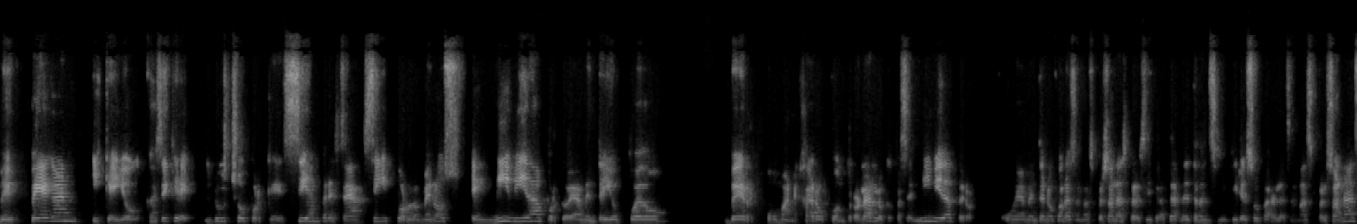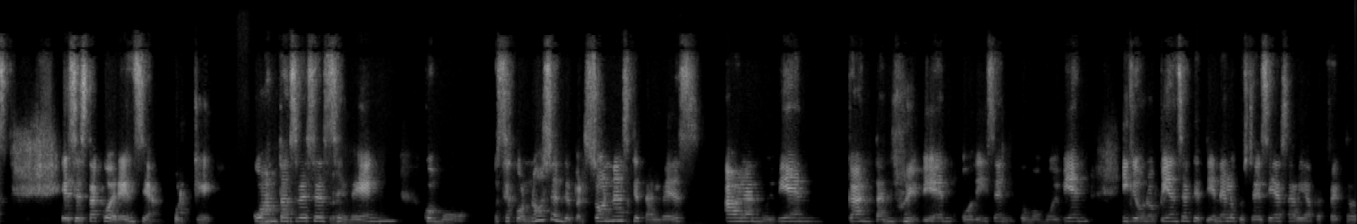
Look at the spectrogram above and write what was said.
me pegan y que yo casi que lucho porque siempre sea así, por lo menos en mi vida, porque obviamente yo puedo ver o manejar o controlar lo que pasa en mi vida, pero obviamente no con las demás personas, pero sí tratar de transmitir eso para las demás personas, es esta coherencia, porque cuántas mm, veces se ven como, se conocen de personas que tal vez hablan muy bien, cantan muy bien o dicen como muy bien y que uno piensa que tiene lo que usted decía, sabía perfecto,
